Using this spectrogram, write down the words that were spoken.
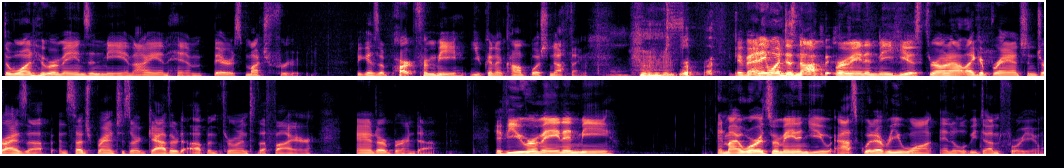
The one who remains in me and I in him bears much fruit, because apart from me, you can accomplish nothing. If anyone does not remain in me, he is thrown out like a branch and dries up, and such branches are gathered up and thrown into the fire and are burned up. If you remain in me, and my words remain in you, ask whatever you want, and it will be done for you.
